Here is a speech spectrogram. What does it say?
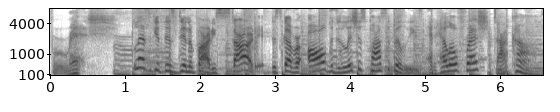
Fresh. Let's get this dinner party started. Discover all the delicious possibilities at hellofresh.com.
